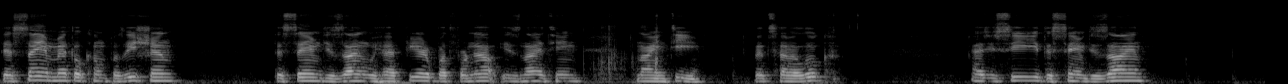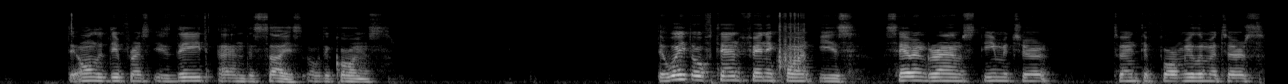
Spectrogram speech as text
The same metal composition the same design we have here but for now is 1990 let's have a look. As you see the same design. The only difference is date and the size of the coins the weight of 10 Pfennig coin is 7 grams diameter 24 millimeters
